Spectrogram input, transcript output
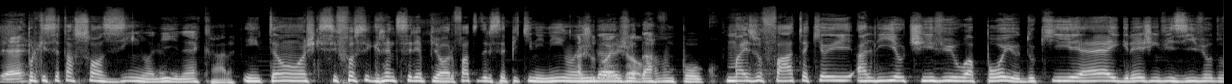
É. Porque você tá sozinho ali, né, cara? Então, acho que se fosse grande seria pior. O fato dele ser pequenininho ainda Ajudou, então. ajudava um pouco. Mas o fato é que eu- ali eu tive o apoio do que é a igreja invisível do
